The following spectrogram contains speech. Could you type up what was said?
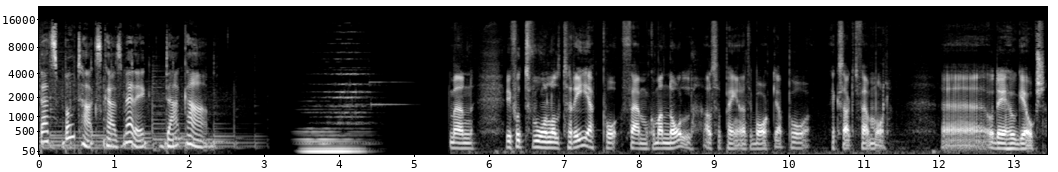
That's BotoxCosmetic.com. Men vi får 2,03 på 5,0, alltså pengarna tillbaka på exakt fem mål. Eh, och det hugger jag också.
